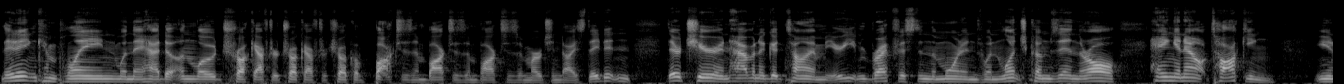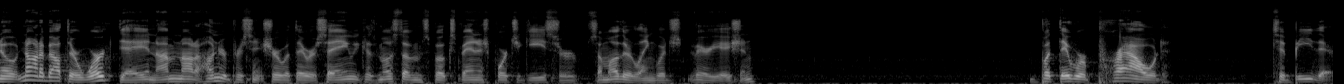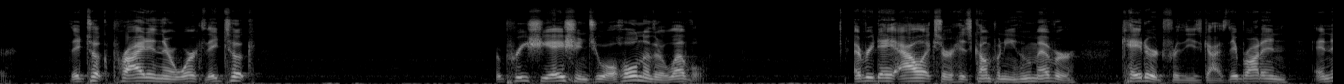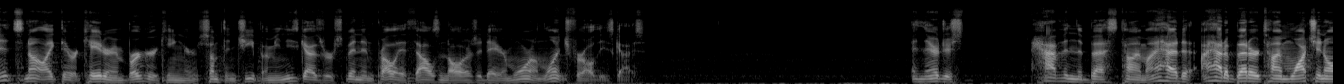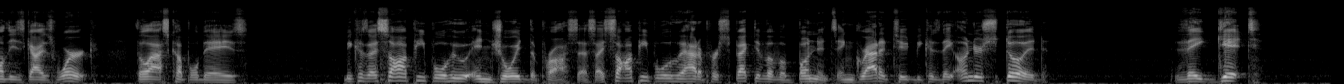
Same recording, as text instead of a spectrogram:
They didn't complain when they had to unload truck after truck after truck of boxes and boxes and boxes of merchandise. They didn't. They're cheering, having a good time. You're eating breakfast in the mornings. When lunch comes in, they're all hanging out, talking. You know, not about their work day, and I'm not 100% sure what they were saying because most of them spoke Spanish, Portuguese, or some other language variation. But they were proud to be there. They took pride in their work. They took appreciation to a whole nother level. Every day, Alex or his company, whomever, catered for these guys. They brought in, and it's not like they were catering Burger King or something cheap. I mean, these guys were spending probably a thousand dollars a day or more on lunch for all these guys, and they're just having the best time. I had I had a better time watching all these guys work the last couple days because I saw people who enjoyed the process. I saw people who had a perspective of abundance and gratitude because they understood they get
